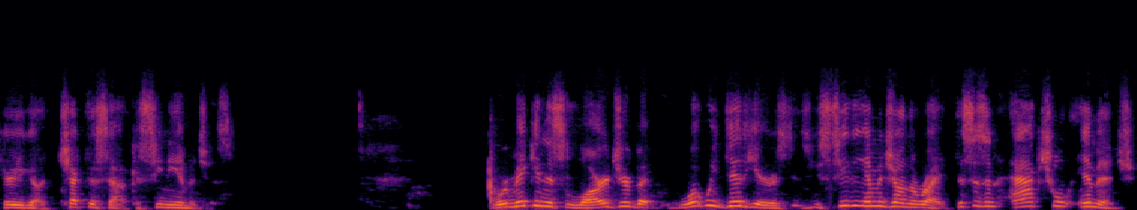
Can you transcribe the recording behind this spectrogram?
here you go. Check this out, Cassini images. We're making this larger, but what we did here is, is you see the image on the right. This is an actual image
